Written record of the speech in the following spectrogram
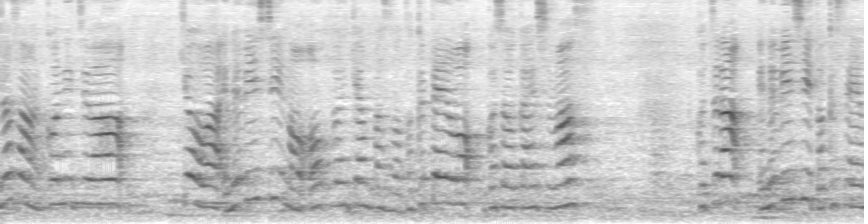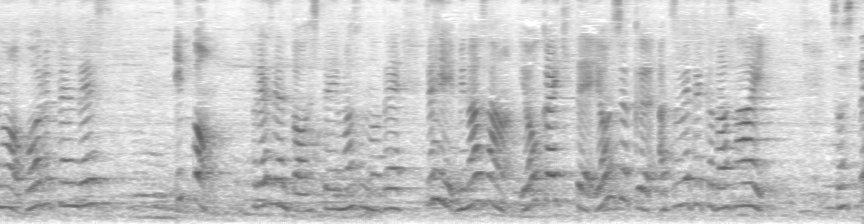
皆さんこんにちは。今日は NBC のオープンキャンパスの特典をご紹介します。こちら NBC 特製のボールペンです。1本プレゼントをしていますのでぜひ皆さん4回来て4色集めてください。そして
